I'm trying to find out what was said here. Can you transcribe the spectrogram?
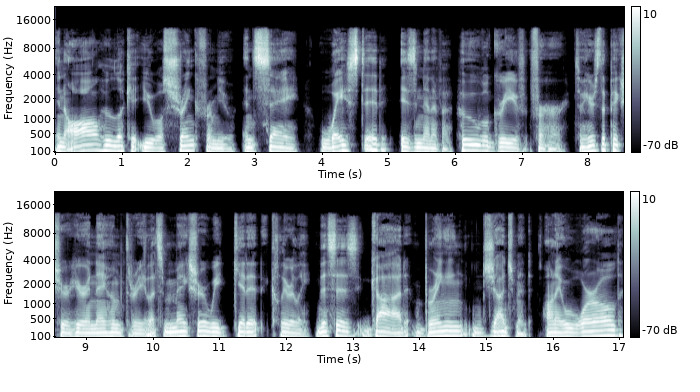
And all who look at you will shrink from you and say, Wasted is Nineveh. Who will grieve for her? So here's the picture here in Nahum 3. Let's make sure we get it clearly. This is God bringing judgment on a world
